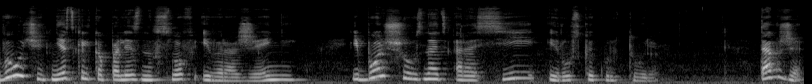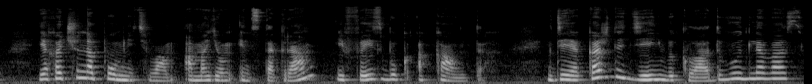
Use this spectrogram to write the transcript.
выучить несколько полезных слов и выражений и больше узнать о России и русской культуре. Также – я хочу напомнить вам о моем Инстаграм и Фейсбук аккаунтах, где я каждый день выкладываю для вас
